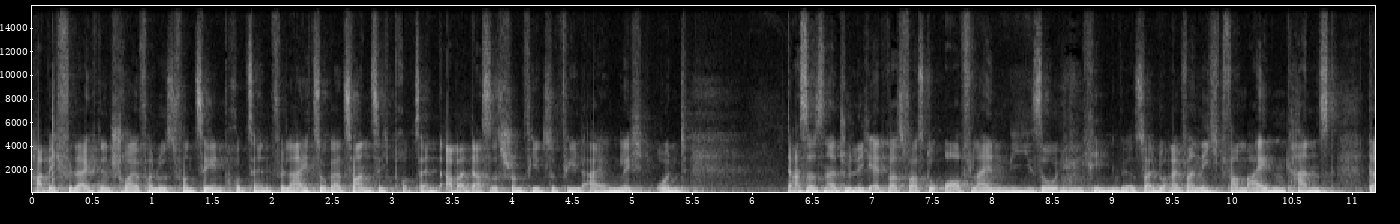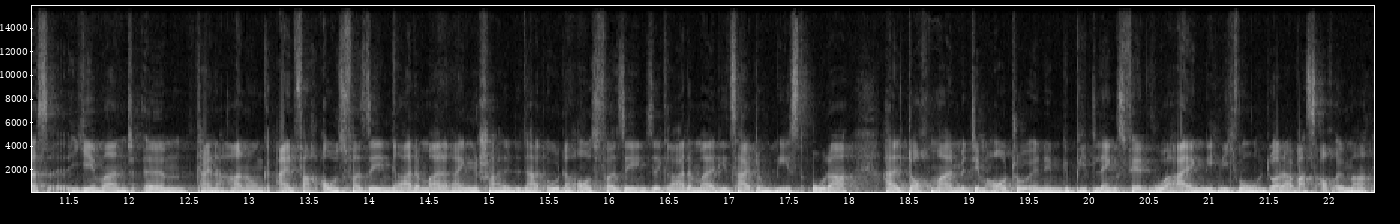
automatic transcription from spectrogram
habe ich vielleicht einen Streuverlust von 10%, vielleicht sogar 20%. Aber das ist schon viel zu viel eigentlich. Und das ist natürlich etwas, was du offline nie so hinkriegen wirst, weil du einfach nicht vermeiden kannst, dass jemand, ähm, keine Ahnung, einfach aus Versehen gerade mal reingeschaltet hat oder aus Versehen gerade mal die Zeitung liest oder halt doch mal mit dem Auto in dem Gebiet längs fährt, wo er eigentlich nicht wohnt oder was auch immer.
